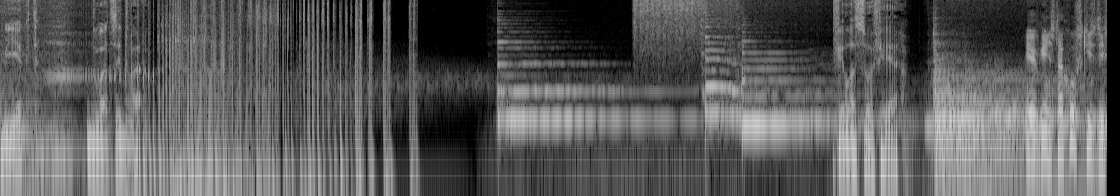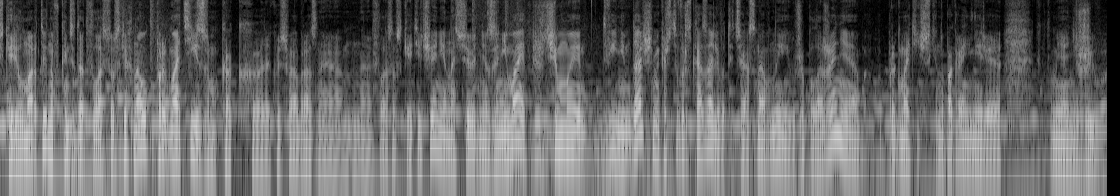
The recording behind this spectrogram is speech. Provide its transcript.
Объект 22. Философия. Я Евгений Стаховский, здесь Кирилл Мартынов, кандидат философских наук. Прагматизм, как э, такое своеобразное философское течение, нас сегодня занимает. Прежде чем мы двинем дальше, мне кажется, вы рассказали вот эти основные уже положения прагматические, ну, по крайней мере, как-то меня они живо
